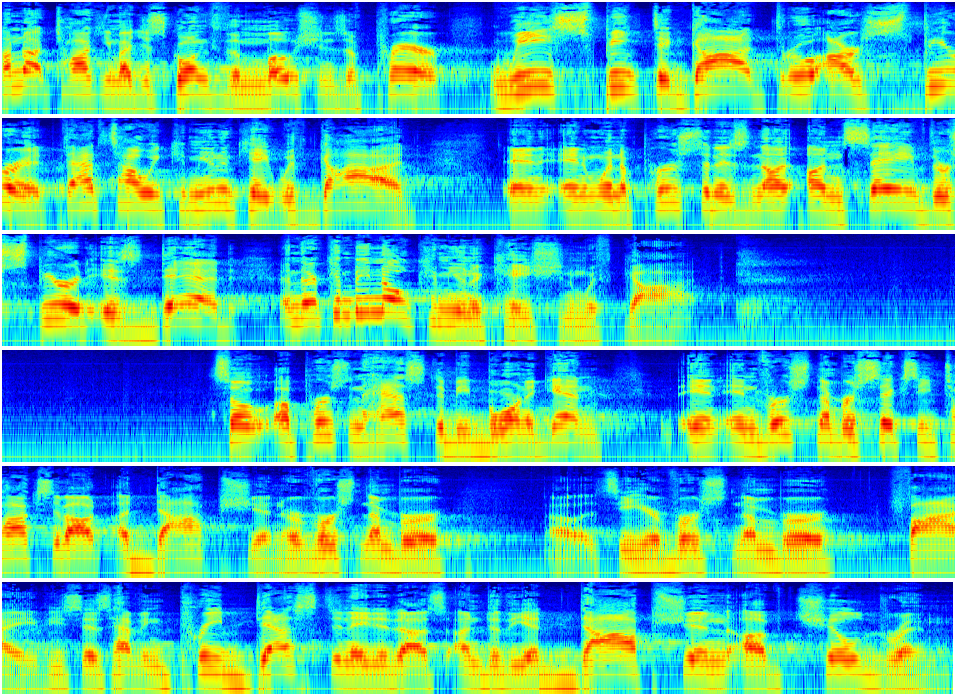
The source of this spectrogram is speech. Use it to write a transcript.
I'm not talking about just going through the motions of prayer. We speak to God through our spirit. That's how we communicate with God. And, and when a person is not unsaved, their spirit is dead, and there can be no communication with God. So a person has to be born again in, in verse number six, he talks about adoption, or verse number, uh, let's see here, verse number five. He says, having predestinated us unto the adoption of children.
